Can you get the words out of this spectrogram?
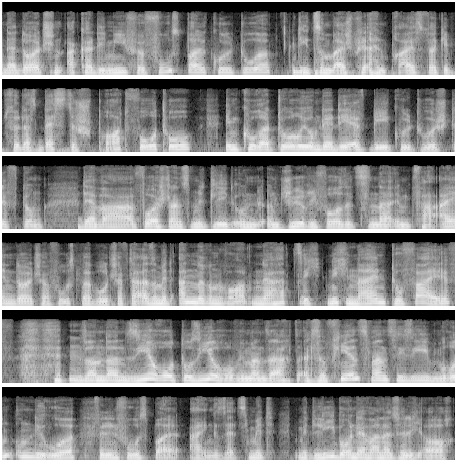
in der Deutschen Akademie für Fußballkultur, die zum Beispiel einen Preis vergibt für das beste Sportfoto im Kuratorium der DFB Kulturstiftung. Der war Vorstandsmitglied und, und Juryvorsitzender im Verein Deutscher Fußballbotschafter. Also mit anderen Worten, der hat sich nicht 9 to 5, sondern Zero to Zero, wie man sagt, also 24-7 rund um die Uhr für den Fußball eingesetzt. Mit, mit Liebe und er war natürlich auch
